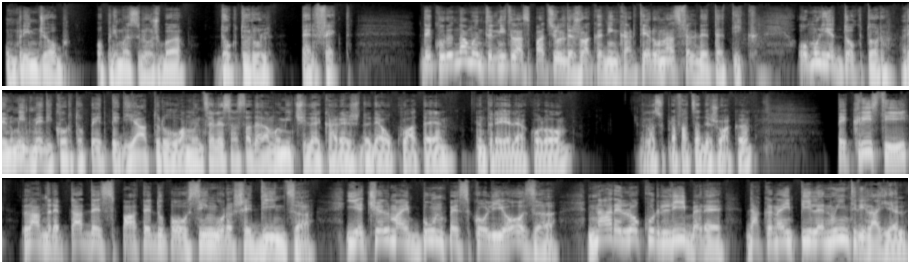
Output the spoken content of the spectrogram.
un prim job, o primă slujbă, doctorul perfect. De curând am întâlnit la spațiul de joacă din cartier un astfel de tătic. Omul e doctor, renumit medic ortoped, pediatru, am înțeles asta de la mămicile care își dădeau coate între ele acolo, la suprafața de joacă. Pe Cristi l-a îndreptat de spate după o singură ședință. E cel mai bun pe scolioză. N-are locuri libere. Dacă n-ai pile, nu intri la el.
